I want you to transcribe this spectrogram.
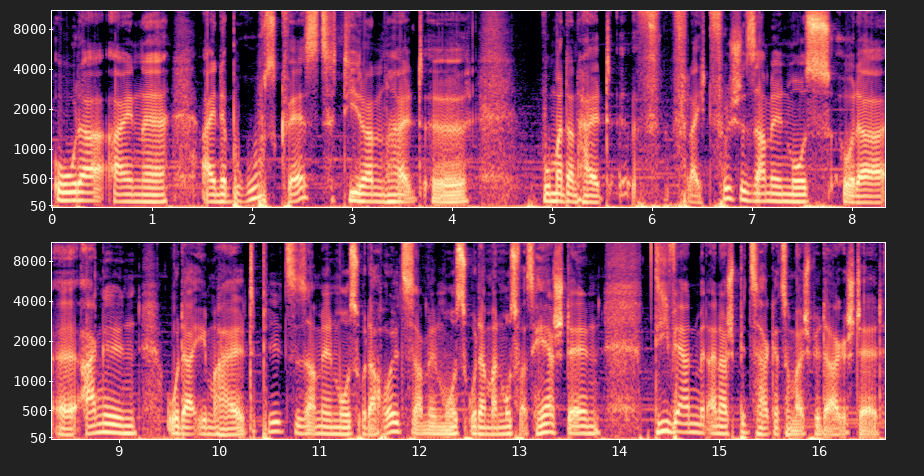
oder eine, eine Berufsquest, die dann halt, äh, wo man dann halt äh, vielleicht Fische sammeln muss oder äh, angeln oder eben halt Pilze sammeln muss oder Holz sammeln muss oder man muss was herstellen. Die werden mit einer Spitzhacke zum Beispiel dargestellt.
